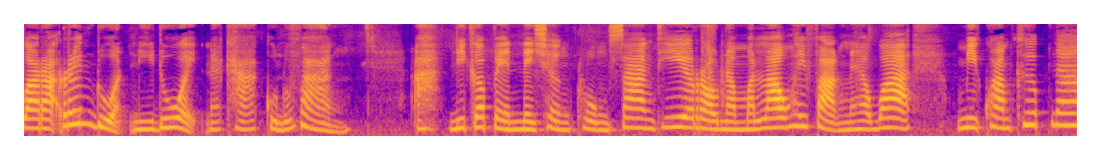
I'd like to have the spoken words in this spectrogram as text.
วาระเร่งด่วนนี้ด้วยนะคะ คุณผู้ฟังอะนี่ก็เป็นในเชิงโครงสร้างที่เรานำมาเล่าให้ฟังนะคะว่า มีความคืบหน้า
